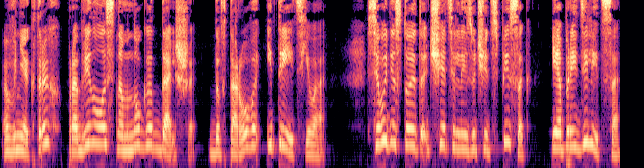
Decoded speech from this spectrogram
В некоторых продвинулась намного дальше, до второго и третьего. Сегодня стоит тщательно изучить список и определиться,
